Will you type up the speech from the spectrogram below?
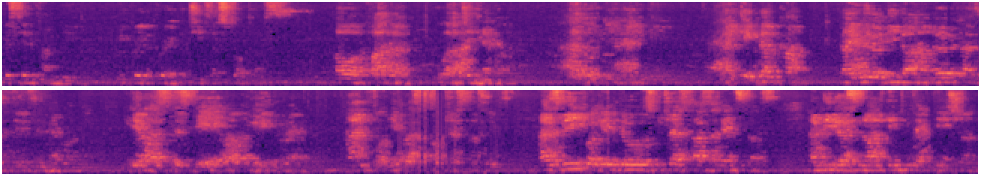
Christian family, we pray the prayer that Jesus taught us. Our Father, who art in heaven, hallowed be thy name. Thy kingdom come, thy will be done on earth as it is in heaven. Give us this day our daily bread, and forgive us our trespasses, as we forgive those who trespass against us. And lead us not into temptation,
